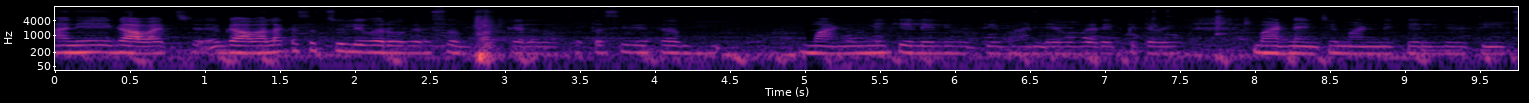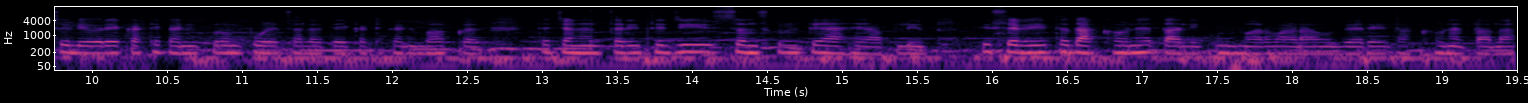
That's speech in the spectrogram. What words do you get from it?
आणि गावाच्या गावाला कसं चुलीवर वगैरे स्वयंपाक केला जातो तशी इथं मांडणी केलेली होती. भांडे वगैरे पितळी भांड्यांची मांडणी केलेली होती. चुलीवर एका ठिकाणी पुरणपोळ्या चालवते एका ठिकाणी भाकर. त्याच्यानंतर इथे जी संस्कृती आहे आपली ती सगळी इथं दाखवण्यात आली. कुंभारवाडा वगैरे दाखवण्यात आला.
